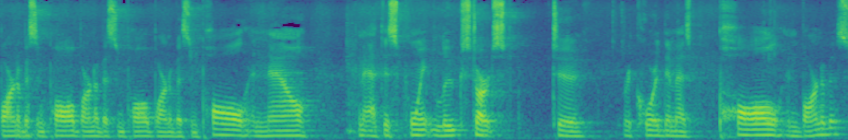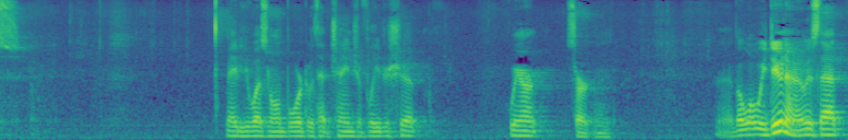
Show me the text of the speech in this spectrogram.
Barnabas and Paul, Barnabas and Paul, Barnabas and Paul, and now and at this point, Luke starts to record them as Paul and Barnabas. Maybe he wasn't on board with that change of leadership. We aren't certain. Uh, but what we do know is that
